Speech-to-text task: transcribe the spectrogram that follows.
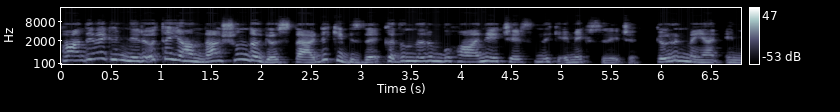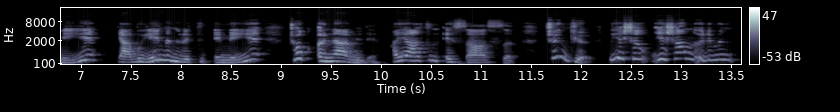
Pandemi günleri öte yandan şunu da gösterdi ki bize kadınların bu hane içerisindeki emek süreci, görünmeyen emeği, yani bu yeniden üretim emeği çok önemli. Hayatın esası. Çünkü bu yaşam, yaşamla ölümün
